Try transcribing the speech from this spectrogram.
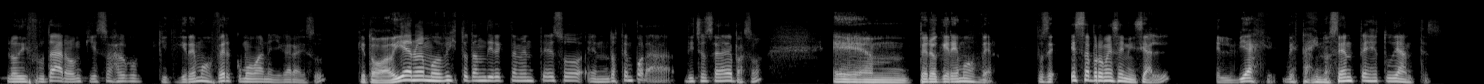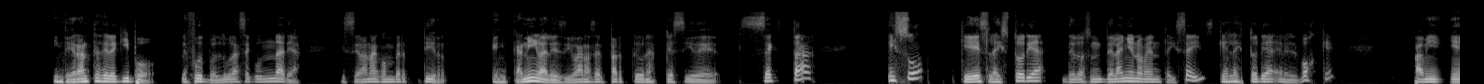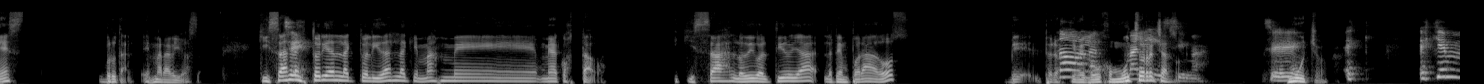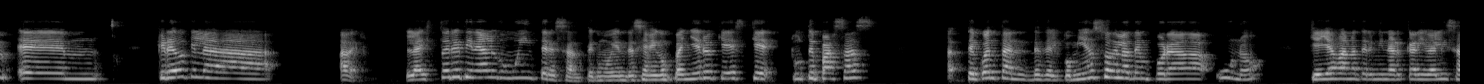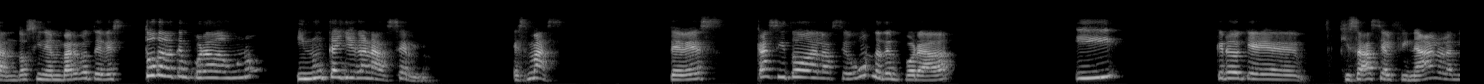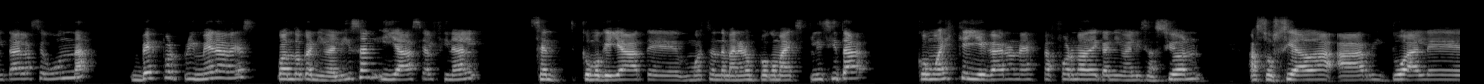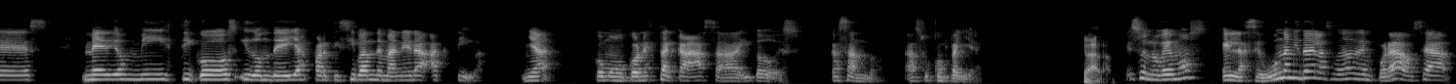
lo disfrutaron, que eso es algo que queremos ver cómo van a llegar a eso, que todavía no hemos visto tan directamente eso en dos temporadas, dicho sea de paso, em, pero queremos ver. Entonces, esa promesa inicial el viaje de estas inocentes estudiantes, integrantes del equipo de fútbol de una secundaria, que se van a convertir en caníbales y van a ser parte de una especie de secta, eso que es la historia de los, del año 96, que es la historia en el bosque, para mí es brutal, es maravillosa. Quizás la historia en la actualidad es la que más me, me ha costado. Y quizás, lo digo al tiro ya, la temporada 2, pero es que me produjo mucho rechazo. Mucho. Es, que em, creo que la... A ver, la historia tiene algo muy interesante, como bien decía mi compañero, que es que tú te pasas, te cuentan desde el comienzo de la temporada 1 que ellas van a terminar canibalizando, sin embargo te ves toda la temporada 1 y nunca llegan a hacerlo. Es más, te ves casi toda la segunda temporada y creo que quizás hacia el final o la mitad de la segunda, ves por primera vez cuando canibalizan y ya hacia el final como que ya te muestran de manera un poco más explícita cómo es que llegaron a esta forma de canibalización asociada a rituales medios místicos y donde ellas participan de manera activa, ¿ya? Como con esta casa y todo eso, cazando a sus compañeras. Claro. Eso lo vemos en la segunda mitad de la segunda temporada, o sea,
